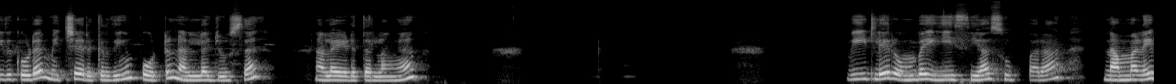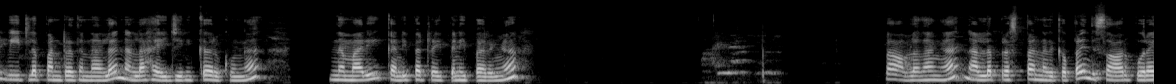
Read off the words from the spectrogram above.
இது கூட மிச்சம் இருக்கிறதையும் போட்டு நல்ல ஜூஸை நல்லா எடுத்துடலாங்க. வீட்டிலே ரொம்ப ஈஸியாக சூப்பராக நம்மளே வீட்டில் பண்ணுறதுனால நல்லா ஹைஜீனிக்காக இருக்குங்க. இந்த மாதிரி கண்டிப்பாக ட்ரை பண்ணி பாருங்கள் இப்போ அவ்வளோதாங்க நல்லா ப்ரெஸ் பண்ணதுக்கப்புறம் இந்த சாறு பூரா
